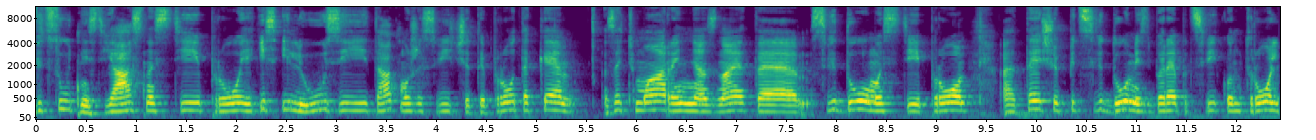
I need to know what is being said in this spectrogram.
відсутність ясності, про якісь ілюзії, так може свідчити, про таке затьмарення, знаєте, свідомості, про е, те, що підсвідомість бере під свій контроль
